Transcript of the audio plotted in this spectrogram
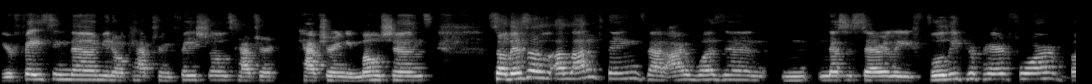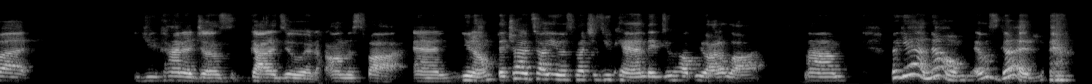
you're facing them, you know, capturing facials, capturing, capturing emotions. So there's a, a lot of things that I wasn't necessarily fully prepared for, but you kind of just got to do it on the spot. And, you know, they try to tell you as much as you can. They do help you out a lot. Um, but yeah, no, it was good.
